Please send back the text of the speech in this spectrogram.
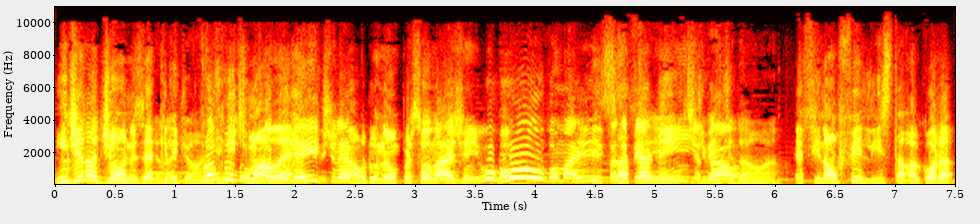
Indiana Jones, é Indiana aquele Jones. O próprio, o Nate, e né. Bruno? É um personagem, uhul, vamos aí, fazer Exatamente, piadinha e tal. Divertidão, é. É final feliz, tá? Agora,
